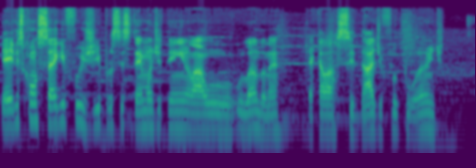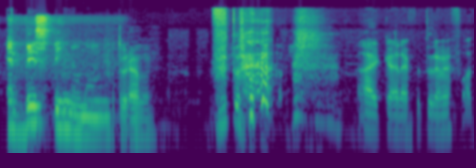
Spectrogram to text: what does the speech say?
e aí eles conseguem fugir pro sistema onde tem lá o, o Lando, né, que é aquela cidade flutuante. É Bespin o nome. Futurama. Futura... Ai, cara, Futurama é foda.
